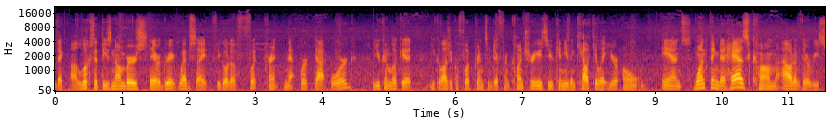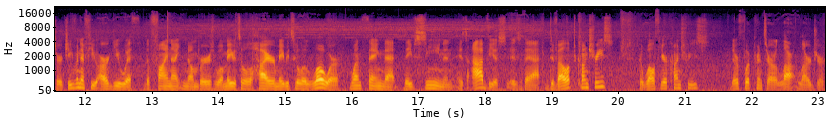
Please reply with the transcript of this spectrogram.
that uh, looks at these numbers. They have a great website. If you go to footprintnetwork.org, you can look at ecological footprints of different countries. You can even calculate your own. And one thing that has come out of their research, even if you argue with the finite numbers, well, maybe it's a little higher, maybe it's a little lower, one thing that they've seen and it's obvious is that developed countries, the wealthier countries, their footprints are a lot larger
